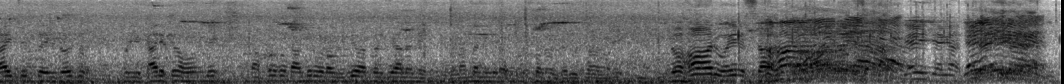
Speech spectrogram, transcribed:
రాయచూరులో ఈరోజు ఈ కార్యక్రమం ఉంది. తప్పకుండా అందరూ కూడా విజయవంతం చేయాలని వాళ్ళందరినీ కూడా చూసుకోవడం జరుగుతుంది. జోహార్ వైఎస్ఆర్ జై జగన్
